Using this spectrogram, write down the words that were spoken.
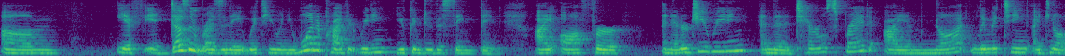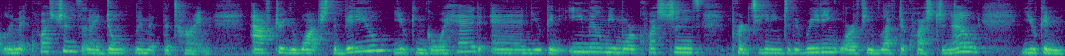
Um, if it doesn't resonate with you and you want a private reading, you can do the same thing. I offer an energy reading and then a tarot spread. I am not limiting, I do not limit questions and I don't limit the time. After you watch the video, you can go ahead and you can email me more questions pertaining to the reading, or if you've left a question out, you can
